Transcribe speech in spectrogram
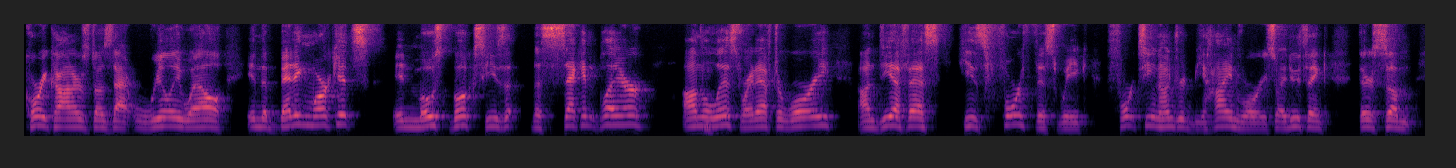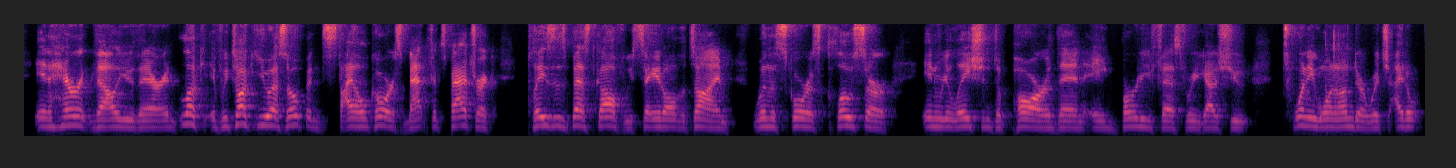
Corey Conners does that really well in the betting markets. In most books, he's the second player on the hmm. list right after Rory. On DFS, he's fourth this week, 1400 behind Rory. So I do think there's some inherent value there. And look, if we talk US Open style course, Matt Fitzpatrick plays his best golf. We say it all the time when the score is closer in relation to par than a birdie fest where you got to shoot 21 under, which I don't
